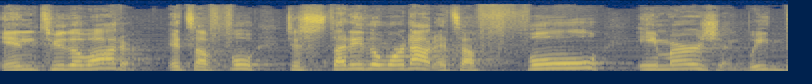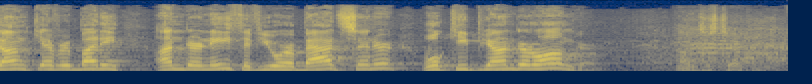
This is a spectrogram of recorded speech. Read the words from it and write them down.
into the water. It's a full, just study the word out. It's a full immersion. We dunk everybody underneath. If you were a bad sinner, we'll keep you under longer. I'm just joking.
